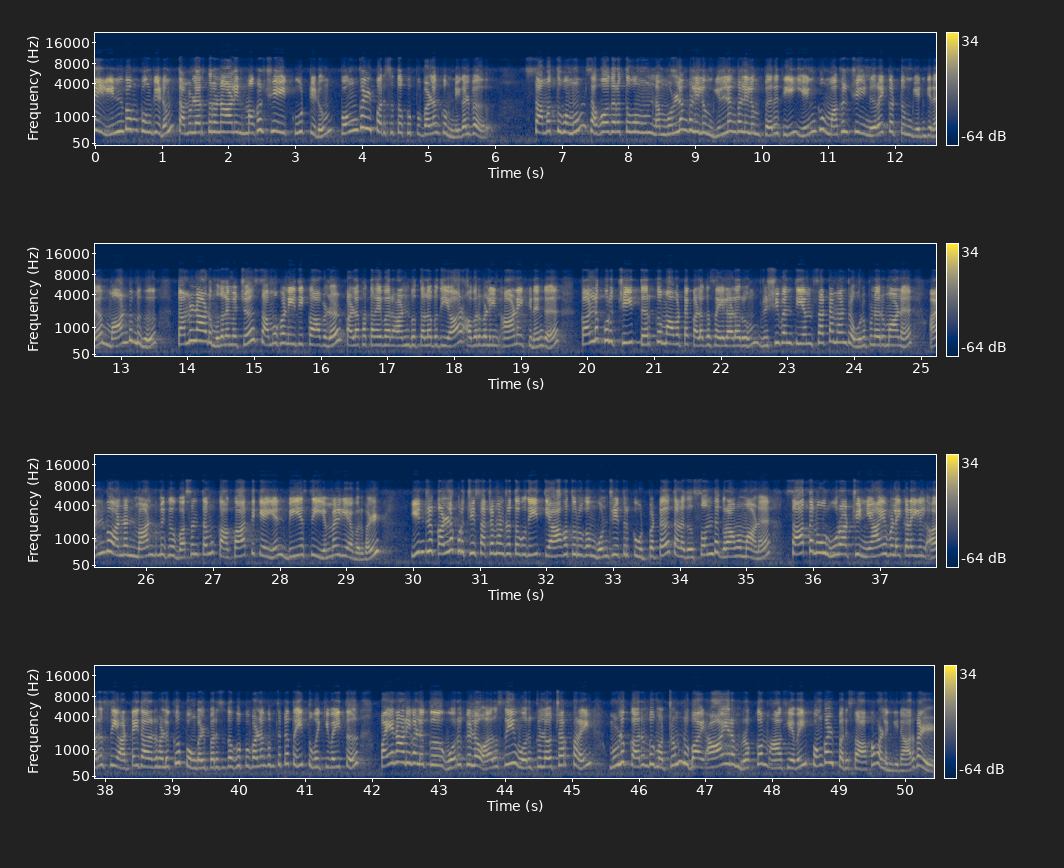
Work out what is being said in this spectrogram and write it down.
இல்லங்களில் இன்பம் பொங்கிடும் தமிழர் திருநாளின் மகிழ்ச்சியை கூட்டிடும் பொங்கல் பரிசு தொகுப்பு வழங்கும் நிகழ்வு. சமத்துவமும் சகோதரத்துவமும் நம் உள்ளங்களிலும் இல்லங்களிலும் பெருகி எங்கும் மகிழ்ச்சியை நிறைக்கட்டும் என்கிற மாண்புமிகு தமிழ்நாடு முதலமைச்சர் சமூக நீதி காவலர் கழக தலைவர் அன்பு தளபதியார் அவர்களின் ஆணைக்கிணங்க கள்ளக்குறிச்சி தெற்கு மாவட்ட கழக செயலாளரும் ரிஷிவந்தியம் சட்டமன்ற உறுப்பினருமான அன்பு அண்ணன் மாண்புமிகு வசந்தம் கா கார்த்திகேயன் பிஎஸ்சி எம்எல்ஏ அவர்கள் இன்று கள்ளக்குறிச்சி சட்டமன்ற தொகுதி தியாகதுருகம் ஒன்றியத்திற்கு உட்பட்ட தனது சொந்த கிராமமான சாத்தனூர் ஊராட்சி நியாய விலைக்கடையில் அரிசி அட்டைதாரர்களுக்கு பொங்கல் பரிசு தொகுப்பு வழங்கும் திட்டத்தை துவக்கி வைத்து பயனாளிகளுக்கு ஒரு கிலோ அரிசி ஒரு கிலோ சர்க்கரை முழு கரும்பு மற்றும் ரூபாய் ஆயிரம் ரொக்கம் ஆகியவை பொங்கல் பரிசாக வழங்கினார்கள்.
